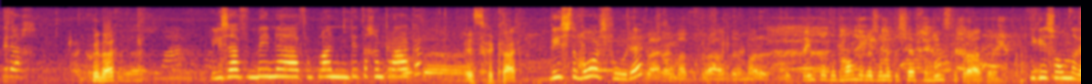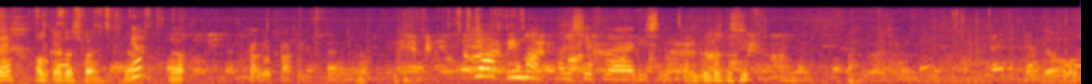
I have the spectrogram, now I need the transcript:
Goedendag. Goedendag. Jullie zijn van binnen van plan dit te gaan kraken? Is gekraakt? Wie is de woordvoerder? Wij gaan wel even praten, maar ik denk dat het handig is om met de chef van dienst te praten. Die is onderweg. Oké, dat is fijn. Ja? Ja. Ja, prima. Maar de chef eh, die is er met twee man. Ja, hallo?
